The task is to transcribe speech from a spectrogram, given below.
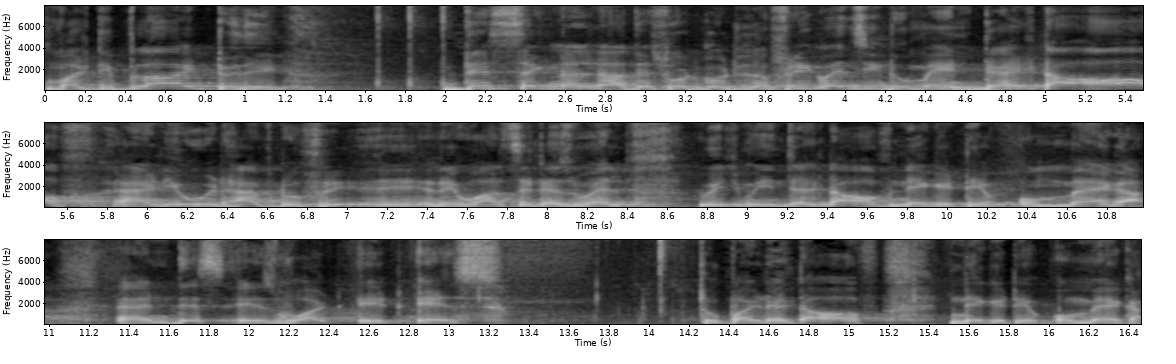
multiplied to the this signal. Now this would go to the frequency domain delta of and you would have to free, uh, reverse it as well which means delta of negative omega. And this is what it is 2 pi delta of negative omega.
